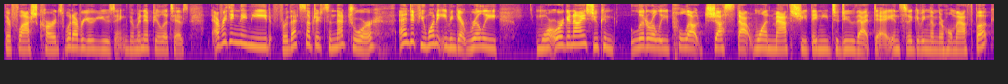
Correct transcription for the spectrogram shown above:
their flashcards, whatever you're using, their manipulatives, everything they need for that subject's in that drawer. And if you want to even get really more organized, you can literally pull out just that one math sheet they need to do that day instead of giving them their whole math book.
